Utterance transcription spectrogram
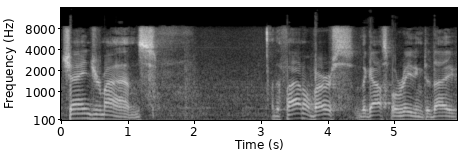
Change your minds. The final verse of the gospel reading today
